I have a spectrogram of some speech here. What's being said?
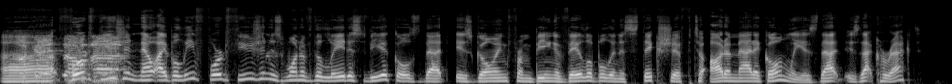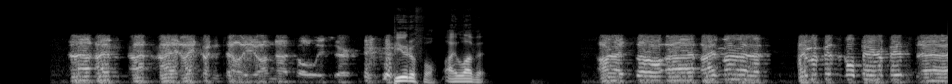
Uh, okay, so, Ford uh, Fusion. Now, I believe Ford Fusion is one of the latest vehicles that is going from being available in a stick shift to automatic only. Is that is that correct? Uh, I, I, I couldn't tell you. I'm not totally sure. Beautiful. I love it. All right. So uh, I'm a I'm a physical therapist, uh,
